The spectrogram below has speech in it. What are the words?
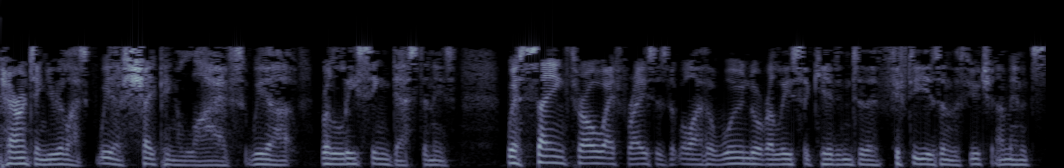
parenting, you realize we are shaping lives. We are releasing destinies. We're saying throwaway phrases that will either wound or release a kid into the 50 years in the future. I mean, it's,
